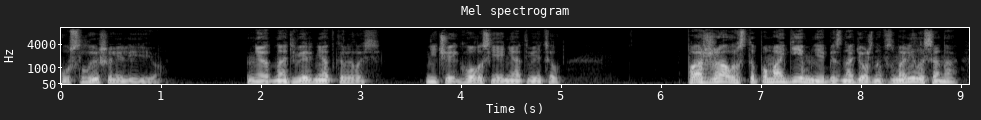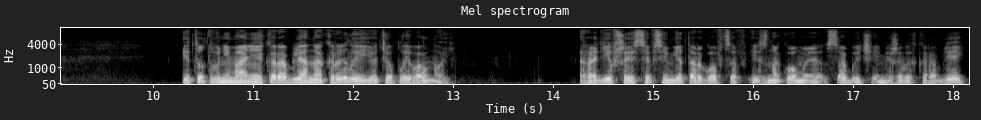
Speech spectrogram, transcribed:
Услышали ли ее? Ни одна дверь не открылась, ничей голос ей не ответил — «Пожалуйста, помоги мне!» — безнадежно взмолилась она. И тут внимание корабля накрыло ее теплой волной. Родившаяся в семье торговцев и знакомая с обычаями живых кораблей,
